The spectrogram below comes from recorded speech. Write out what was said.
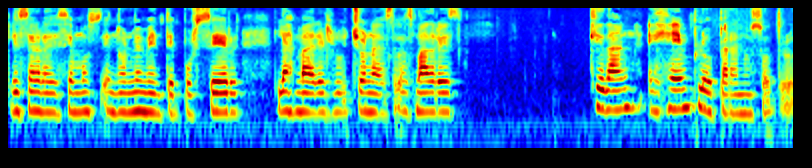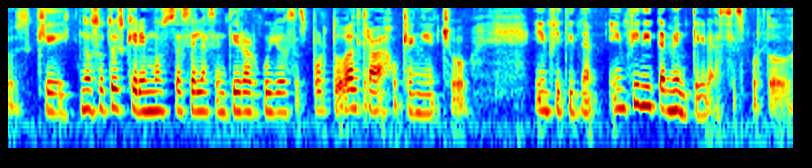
les agradecemos enormemente por ser las madres luchonas, las madres que dan ejemplo para nosotros, que nosotros queremos hacerlas sentir orgullosas por todo el trabajo que han hecho. infinitamente gracias por todo.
